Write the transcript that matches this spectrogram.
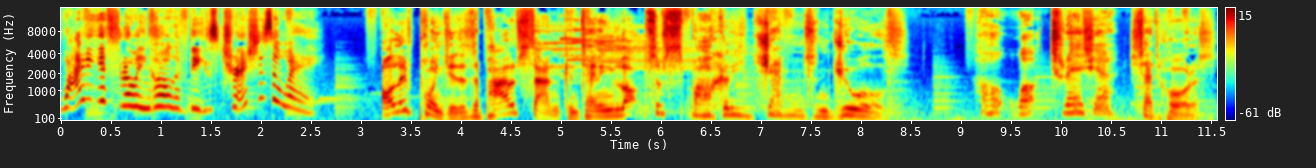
why are you throwing all of these treasures away? Olive pointed at a pile of sand containing lots of sparkly gems and jewels, Oh, what treasure! said Horus.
